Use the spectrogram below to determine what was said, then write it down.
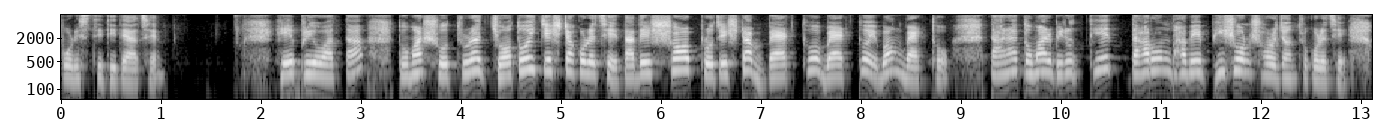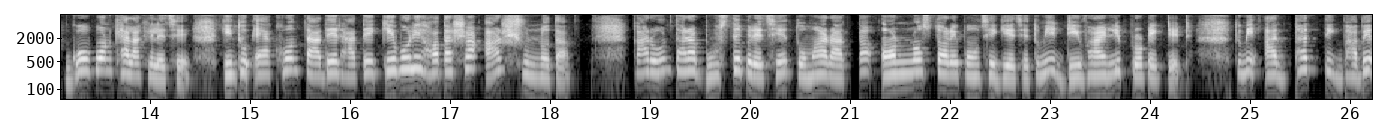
পরিস্থিতিতে আছে। হে প্রিয় আত্মা, তোমার শত্রুরা যতই চেষ্টা করেছে, তাদের সব প্রচেষ্টা ব্যর্থ ব্যর্থ এবং ব্যর্থ। তারা তোমার বিরুদ্ধে দারুণভাবে ভীষণ ষড়যন্ত্র করেছে, গোপন খেলা খেলেছে। কিন্তু এখন তাদের হাতে কেবলই হতাশা আর শূন্যতা। কারণ তারা বুঝতে পেরেছে তোমার আত্মা অন্য স্তরে পৌঁছে গিয়েছে। তুমি ডিভাইনলি প্রোটেক্টেড তুমি আধ্যাত্মিকভাবে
